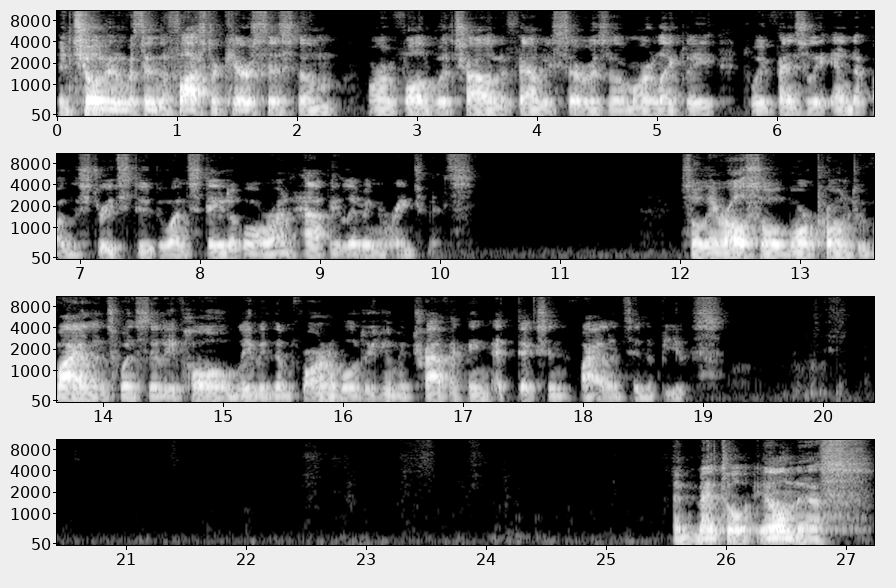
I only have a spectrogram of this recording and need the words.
And children within the foster care system or involved with child and family services are more likely to eventually end up on the streets due to unstable or unhappy living arrangements. So they're also more prone to violence once they leave home, leaving them vulnerable to human trafficking, addiction, violence, and abuse. And mental illness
